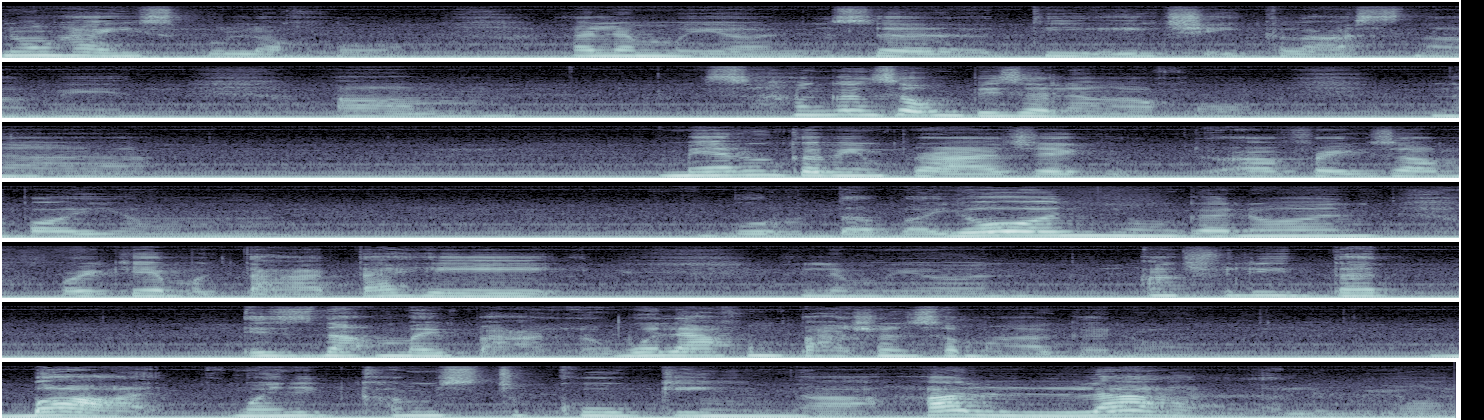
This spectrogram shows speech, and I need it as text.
nung high school ako, alam mo yon sa THA class namin, um, hanggang sa umpisa lang ako, na meron kaming project, uh, for example, yung burda ba yun, yung ganun, or kaya magtatahi, alam mo yun, actually, that is not my passion. Wala akong passion sa mga ganon. But, when it comes to cooking na, hala, alam mo yun,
